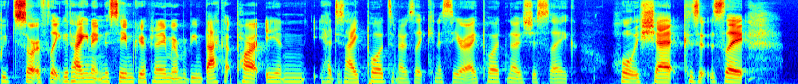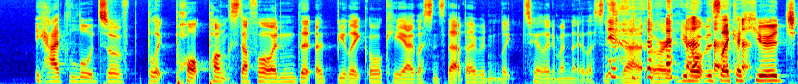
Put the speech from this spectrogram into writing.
we'd sort of like we'd hanging out in the same group, and I remember being back at a party, and he had his iPod, and I was like, "Can I see your iPod?" And I was just like, "Holy shit!" Because it was like he had loads of like pop punk stuff on that I'd be like, okay, I listened to that, but I wouldn't like tell anyone that I listened to that. Or, you know, it was like a huge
